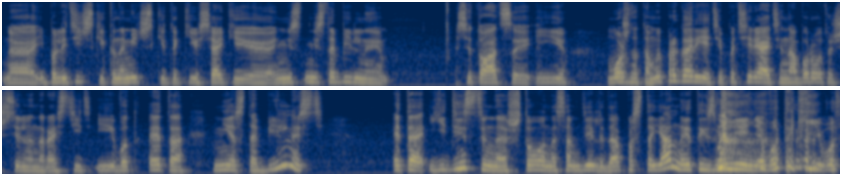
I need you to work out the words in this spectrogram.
э, и политические, экономические такие всякие нестабильные ситуации, и можно там и прогореть, и потерять, и наоборот очень сильно нарастить. И вот эта нестабильность, это единственное, что на самом деле, да, постоянно это изменения вот такие вот.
